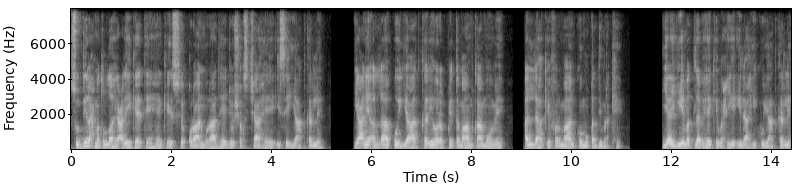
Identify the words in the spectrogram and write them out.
سدی رحمۃ اللہ علیہ کہتے ہیں کہ اس سے قرآن مراد ہے، جو شخص چاہے اسے یاد کر لے۔ یعنی اللہ کو یاد کرے اور اپنے تمام کاموں میں اللہ کے فرمان کو مقدم رکھے۔ یا یہ مطلب ہے کہ وہی الہی کو یاد کر لے۔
